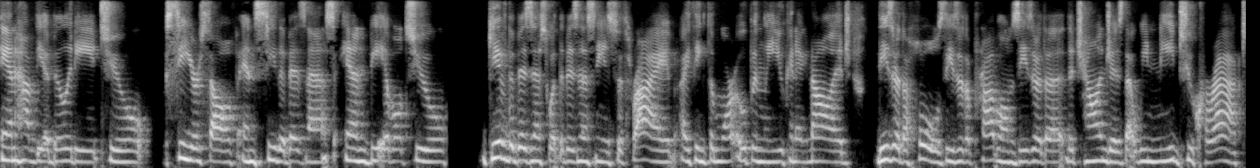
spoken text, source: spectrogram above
and have the ability to see yourself and see the business and be able to give the business what the business needs to thrive, I think the more openly you can acknowledge these are the holes, these are the problems, these are the the challenges that we need to correct,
